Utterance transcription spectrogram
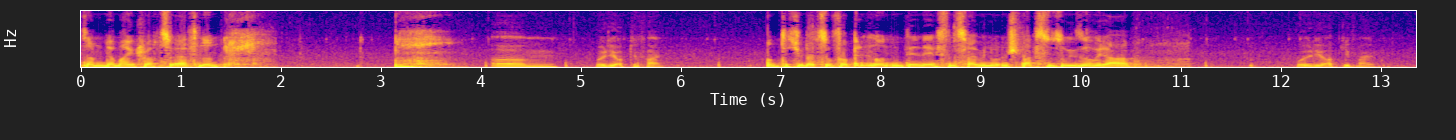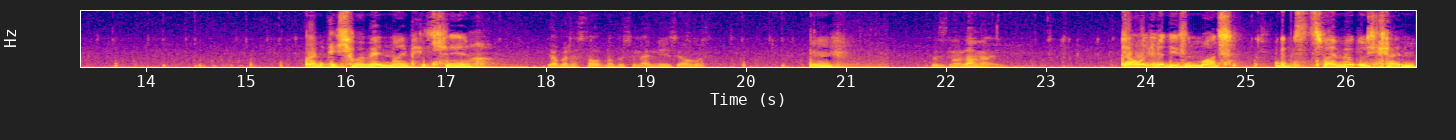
dann der Minecraft zu öffnen. Ähm, hol dir Optifine. und dich wieder zu verbinden und in den nächsten zwei Minuten spackst du sowieso wieder ab. Hol dir Optifine. Mann, ich hol mir einen neuen PC. Ja, aber das dauert noch bis zum Ende des Jahres. Hm? Das ist noch lange hin. Ja, und mit diesem Mod gibt es zwei Möglichkeiten.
